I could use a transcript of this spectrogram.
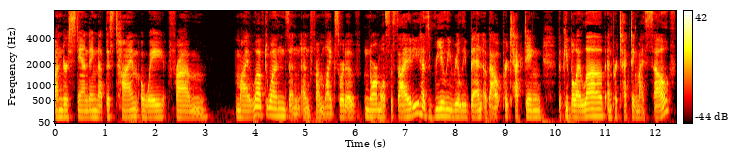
understanding that this time away from my loved ones and and from like sort of normal society has really really been about protecting the people I love and protecting myself.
